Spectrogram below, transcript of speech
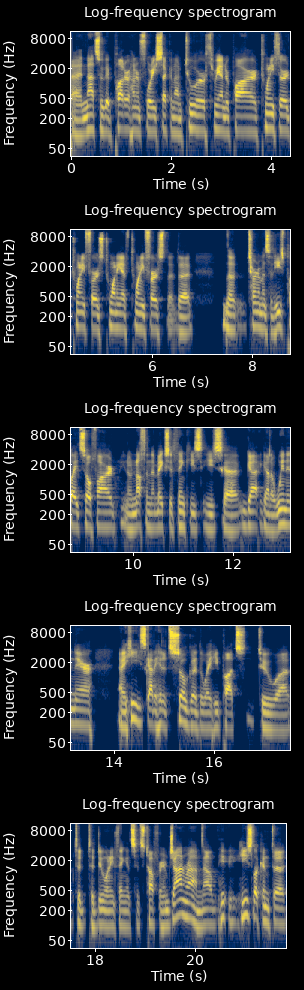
uh, not so good putter, 142nd on tour, three under par, 23rd, 21st, 20th, 21st. The, the the tournaments that he's played so far, you know, nothing that makes you think he's he's uh, got got a win in there. Uh, he's got to hit it so good the way he puts to uh, to to do anything. It's it's tough for him. Jon Rahm now he, he's looking to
